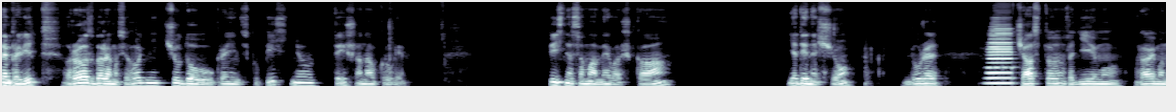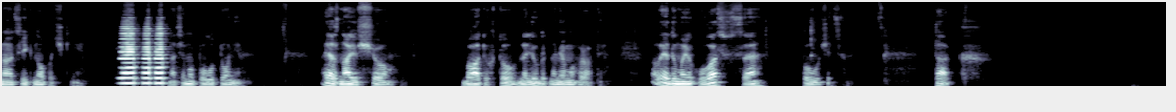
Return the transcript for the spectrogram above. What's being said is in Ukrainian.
Всім привіт! Розберемо сьогодні чудову українську пісню Тиша навкруги. Пісня сама не важка. Єдине що дуже часто задіємо, граємо на цій кнопочці, на цьому полутоні. А я знаю, що багато хто не любить на ньому грати. Але я думаю, у вас все получиться. Так.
